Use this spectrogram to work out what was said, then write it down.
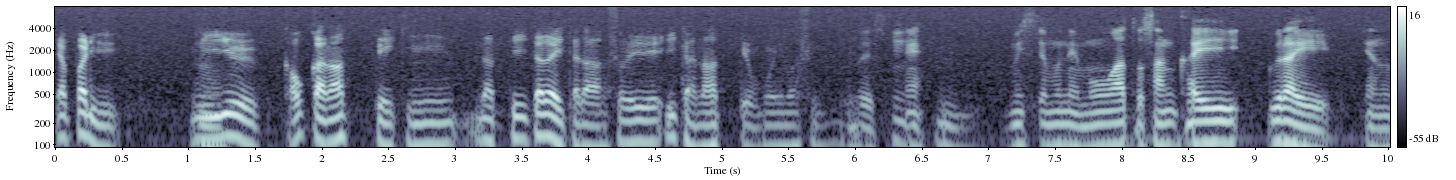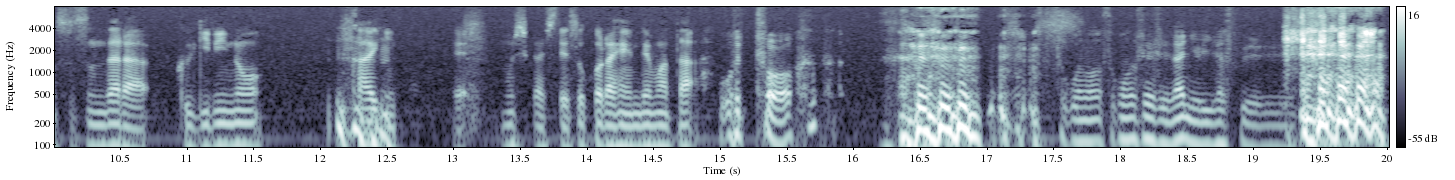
やっぱりうん Wii U 買おうかなって気になっていただいたら、それでいいかなって思いますそうんで。ですね。うんお店もね、もうあと3回ぐらいあの進んだら、区切りの会議になって、もしかしてそこら辺でまた、おっと そこの、そこの先生何を言い出す？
